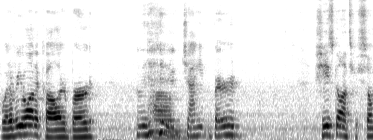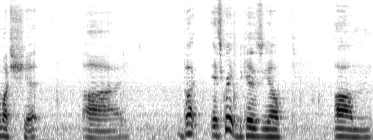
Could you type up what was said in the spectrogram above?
whatever you want to call her, Bird. Um, giant bird She's gone through so much shit. Uh, but it's great because you know, um,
